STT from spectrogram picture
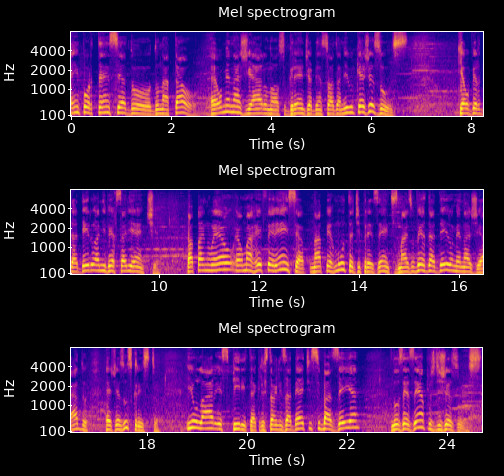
A importância do, do Natal é homenagear o nosso grande e abençoado amigo que é Jesus, que é o verdadeiro aniversariante. Papai Noel é uma referência na permuta de presentes, mas o verdadeiro homenageado é Jesus Cristo. E o lar espírita Cristão Elizabeth se baseia nos exemplos de Jesus.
